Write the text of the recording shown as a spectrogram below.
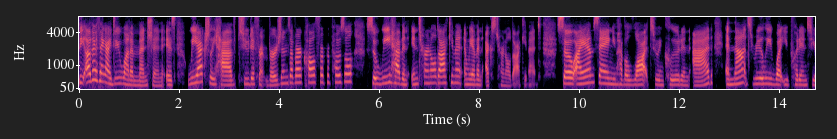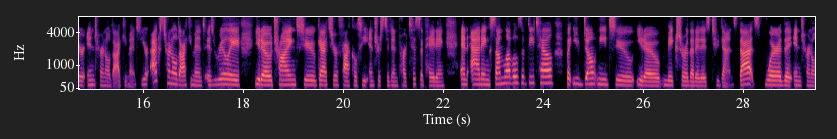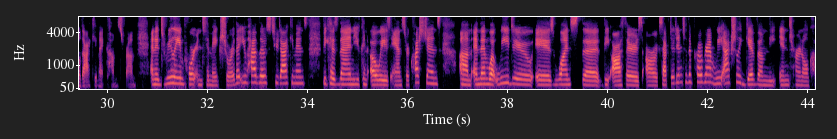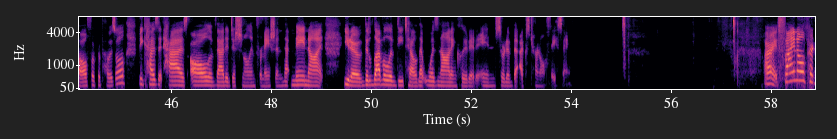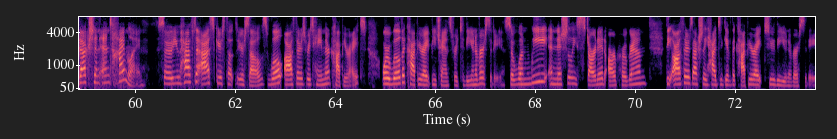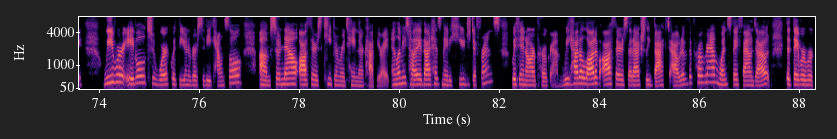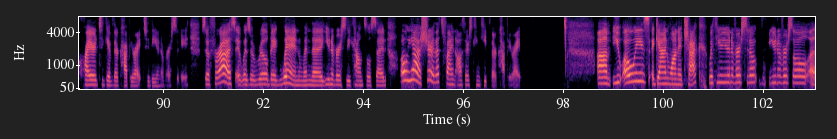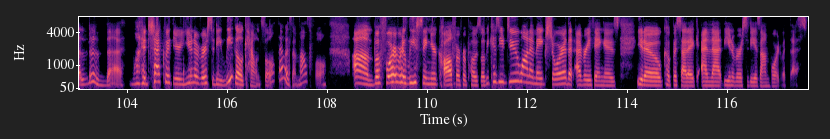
The other thing I do want to mention is we actually have two different versions of our call for proposal. So we have an internal document and we have an external document. So I am saying you have a lot to include and add, and that's really what you put into your internal document. Your external document is really, you know, trying to get your faculty interested in participating and adding some levels of detail, but you don't need to, you know, make sure that it is too dense. That's where the internal document comes from. And it's really important to make sure that you have those two documents because then you can always answer questions. Um, and then what we do is once the, the authors are accepted into the program, we actually give them the internal call for proposal because it has all of that additional information that may not, you know, the level of detail that was not included in sort of the external facing. All right, final production and timeline. So you have to ask yourselves, will authors retain their copyright or will the copyright be transferred to the university? So when we initially started our program, the authors actually had to give the copyright to the university. We were able to work with the university counsel, um, so now authors keep and retain their copyright. And let me tell you, that has made a huge difference within our program. We had a lot of authors that actually backed out of the program once they found out that they were required to give their copyright to the university university. So for us, it was a real big win when the university counsel said, oh yeah, sure, that's fine, authors can keep their copyright. Um, you always, again, want to check with your universal, universal uh, want to check with your university legal counsel, that was a mouthful, um, before releasing your call for proposal because you do want to make sure that everything is, you know, copacetic and that the university is on board with this.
